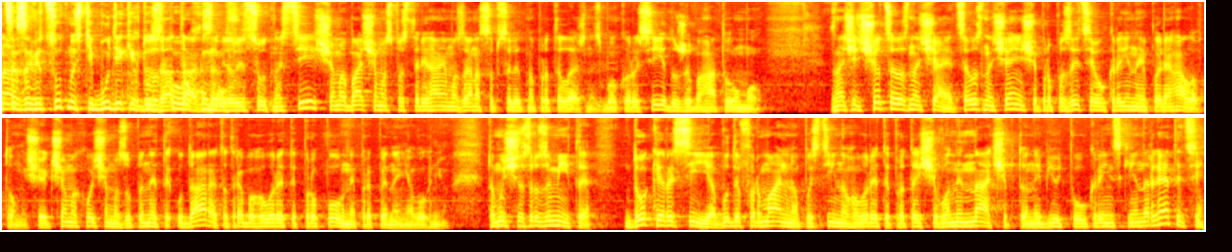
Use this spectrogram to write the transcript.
на- це за відсутності будь-яких за, додаткових так, за відсутності, що ми бачимо, спостерігаємо зараз абсолютно протилежне. З боку Росії дуже багато умов. Значить, що це означає? Це означає, що пропозиція України полягала в тому, що якщо ми хочемо зупинити удари, то треба говорити про повне припинення вогню. Тому що зрозумійте, доки Росія буде формально постійно говорити про те, що вони, начебто, не б'ють по українській енергетиці,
